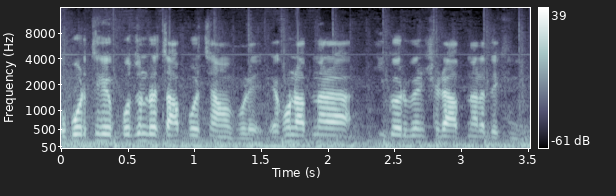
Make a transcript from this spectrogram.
উপর থেকে প্রচণ্ড চাপ পড়ছে আমার পড়ে এখন আপনারা কি করবেন সেটা আপনারা দেখে নিন।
